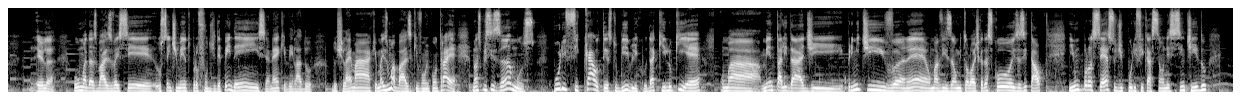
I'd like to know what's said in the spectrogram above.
Erlan, uma das bases vai ser o sentimento profundo de dependência, né, que vem lá do, do Schleiermacher, mas uma base que vão encontrar é, nós precisamos purificar o texto bíblico daquilo que é uma mentalidade primitiva, né, uma visão mitológica das coisas e tal. E um processo de purificação nesse sentido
